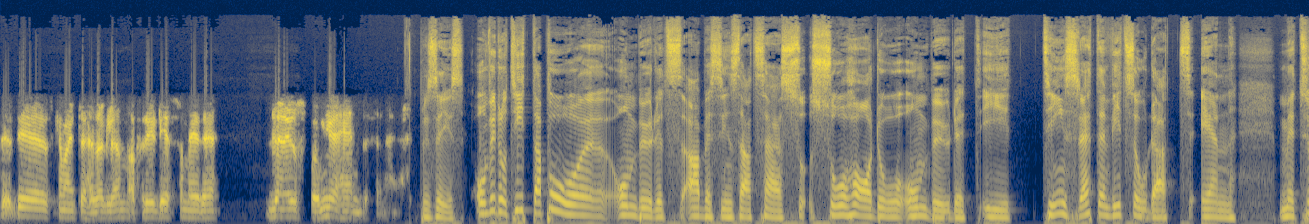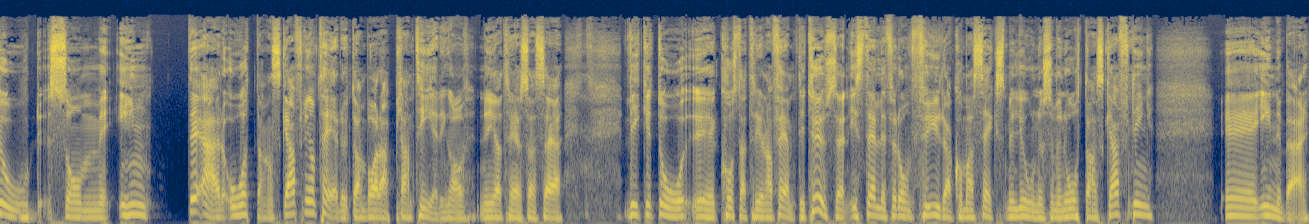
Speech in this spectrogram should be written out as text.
Det, det ska man inte heller glömma, för det är det som är det, den ursprungliga händelsen här. Precis. Om vi då tittar på eh, ombudets arbetsinsats här så, så har då ombudet i tingsrätten vitsordat en metod som inte inte är återanskaffning av träd utan bara plantering av nya träd så att säga. Vilket då eh, kostar 350 000 istället för de 4,6 miljoner som en återanskaffning eh, innebär.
